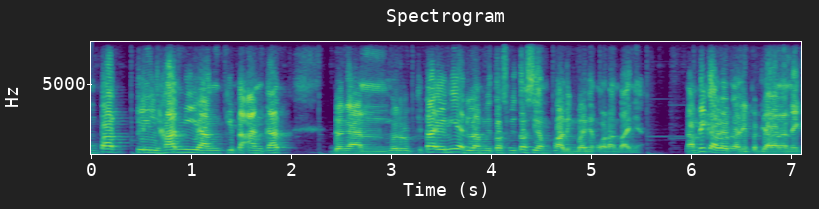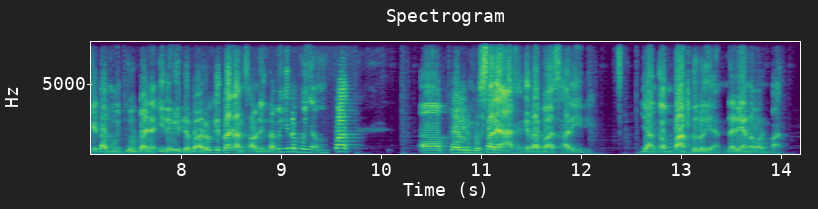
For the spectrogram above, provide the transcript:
empat pilihan yang kita angkat dengan menurut kita ini adalah mitos-mitos yang paling banyak orang tanya. Tapi kalau tadi perjalanannya kita muncul banyak ide-ide baru, kita akan sounding. Tapi kita punya empat uh, poin besar yang akan kita bahas hari ini. Yang keempat dulu ya, dari yang nomor empat.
